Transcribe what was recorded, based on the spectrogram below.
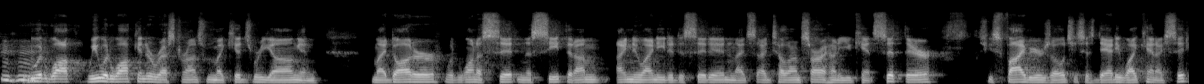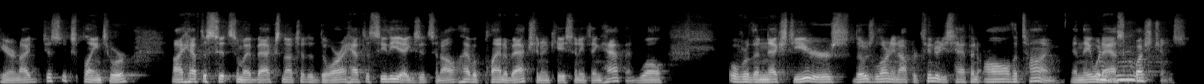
Mm-hmm. We would walk, we would walk into restaurants when my kids were young and my daughter would want to sit in a seat that I'm, I knew I needed to sit in. And I'd, I'd tell her, I'm sorry, honey, you can't sit there. She's five years old. She says, daddy, why can't I sit here? And I just explained to her, I have to sit so my back's not to the door. I have to see the exits and I'll have a plan of action in case anything happened. Well, over the next years, those learning opportunities happen all the time and they would mm-hmm. ask questions.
